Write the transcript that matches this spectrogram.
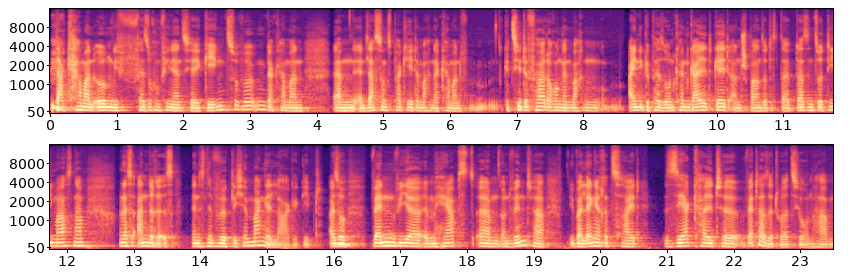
Da kann man irgendwie versuchen, finanziell gegenzuwirken. Da kann man ähm, Entlastungspakete machen, da kann man gezielte Förderungen machen. Einige Personen können Geld, Geld ansparen. So dass da, da sind so die Maßnahmen. Und das andere ist, wenn es eine wirkliche Mangellage gibt. Also mhm. wenn wir im Herbst ähm, und Winter über längere Zeit sehr kalte Wettersituationen haben,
